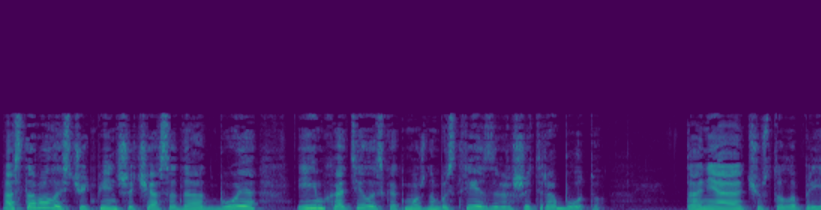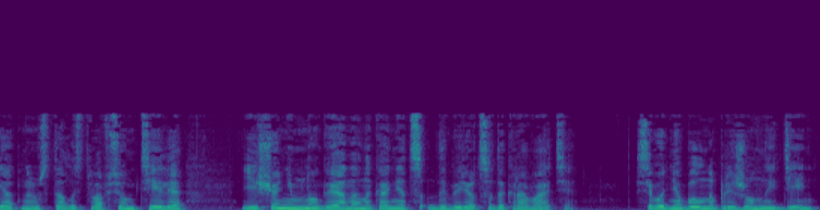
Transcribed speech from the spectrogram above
Оставалось чуть меньше часа до отбоя, и им хотелось как можно быстрее завершить работу. Таня чувствовала приятную усталость во всем теле, еще немного, и она, наконец, доберется до кровати. Сегодня был напряженный день.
